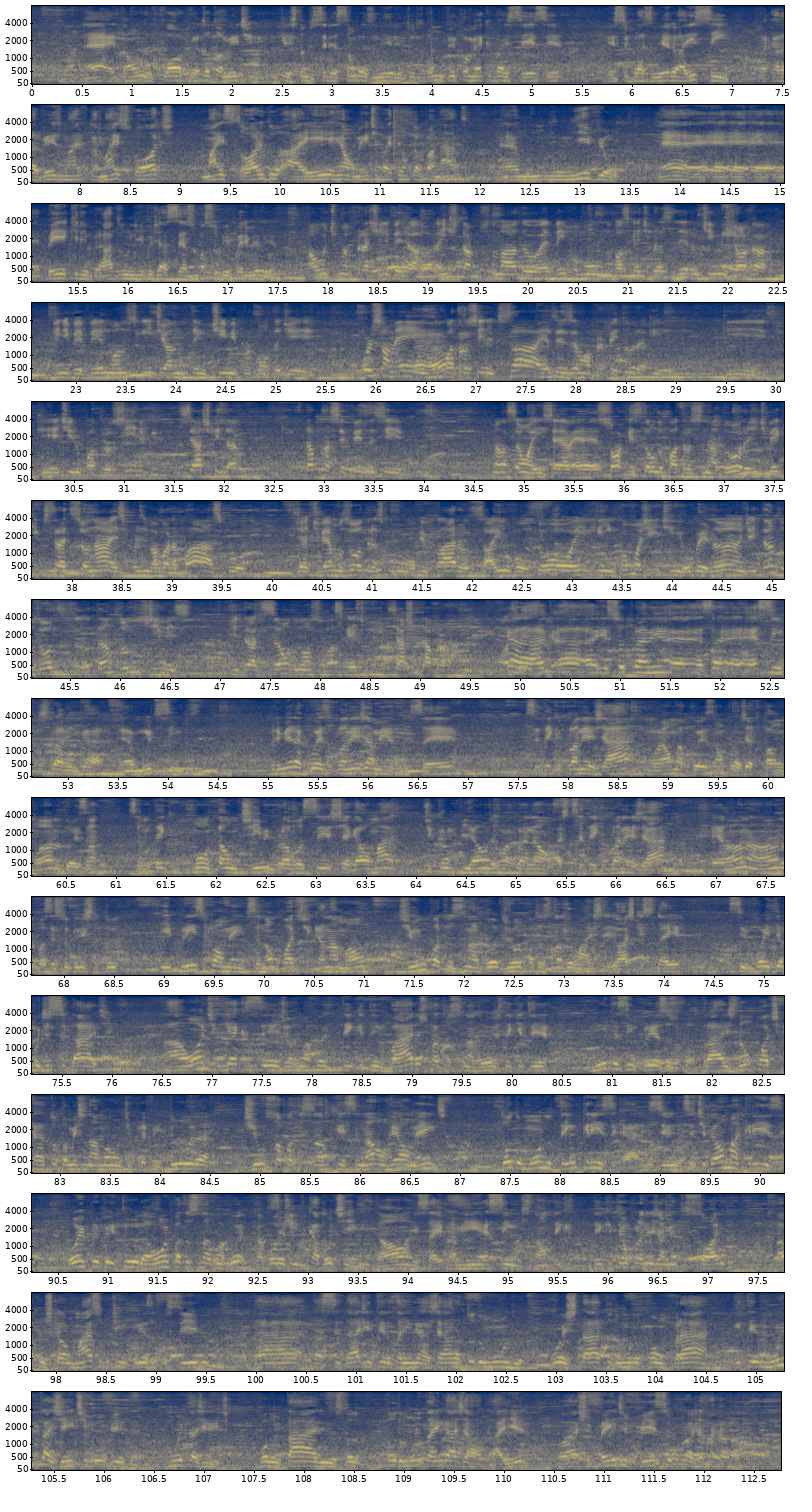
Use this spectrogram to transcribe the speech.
Né, então o foco é totalmente em questão de seleção brasileira e tudo. Vamos ver como é que vai ser esse, esse brasileiro aí sim, para cada vez mais ficar mais forte, mais sólido, aí realmente vai ter um campeonato né, no, no nível né, é, é, é, é, bem equilibrado no nível de acesso para subir para o NBB. A última para te liberar. A gente está acostumado, é bem comum no basquete brasileiro, um time joga NBB, no ano seguinte já não tem time por conta de orçamento, uhum. patrocínio que sai, às vezes é uma prefeitura que, que, que retira o patrocínio. O que você acha que dá, que dá para ser feito nesse com relação a isso? É, é, só a questão do patrocinador? A gente vê equipes tradicionais, por exemplo, agora Basco, já tivemos outras como o Rio Claro saiu, voltou, enfim, como a gente, Uberlândia e tantos outros, tantos outros times de tradição do nosso basquete. O que você acha que dá fazer? Cara, isso pra mim é, é, é simples pra mim, cara. É muito simples. Primeira coisa, planejamento. Isso é você tem que planejar, não é uma coisa, é um projeto para um ano, dois anos. Você não tem que montar um time para você chegar ao mar de campeão de alguma coisa, não. Acho que você tem que planejar, é ano a ano, você subir tudo. E principalmente, você não pode ficar na mão de um patrocinador, de outro patrocinador mais. Eu acho que isso daí, se for em termos de cidade, aonde quer que seja alguma coisa, tem que ter vários patrocinadores, tem que ter muitas empresas por trás, não pode ficar totalmente na mão de prefeitura, de um só patrocinador, porque senão realmente todo mundo tem crise, cara. E se, se tiver uma crise, ou em prefeitura, ou em patrocinar alguma coisa, acabou, o time. acabou o time. Então, isso aí para mim é simples. Então, tem que, tem que ter um planejamento sólido para buscar o máximo de empresa possível, da, da cidade inteira estar tá engajada, todo mundo gostar, todo mundo comprar e ter muita gente envolvida. Muita gente. Voluntários, todo, todo mundo está engajado. Aí eu acho bem difícil o projeto acabar.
